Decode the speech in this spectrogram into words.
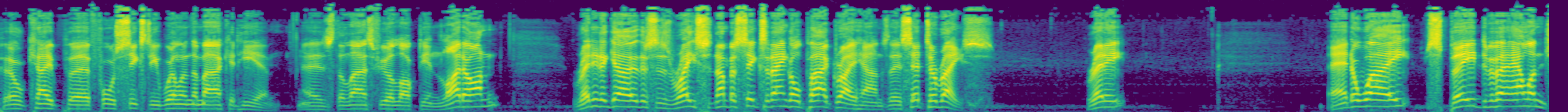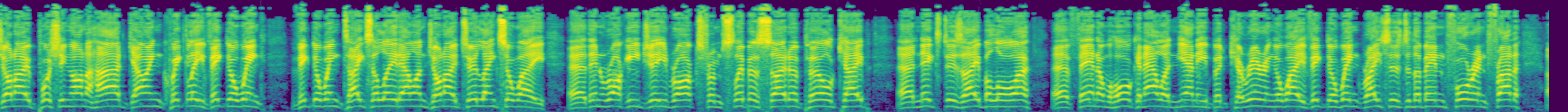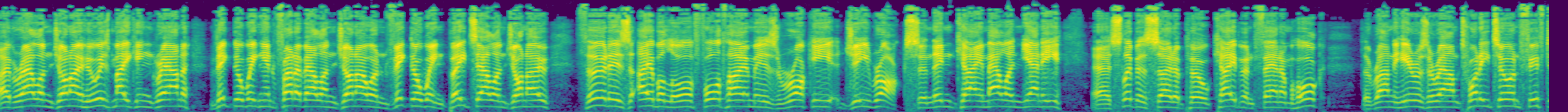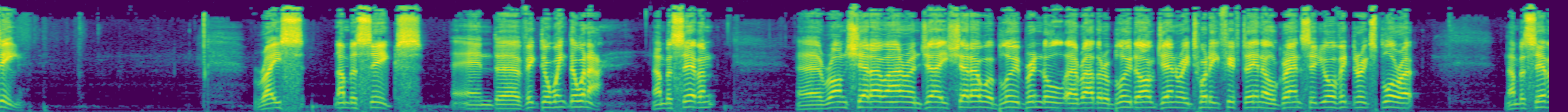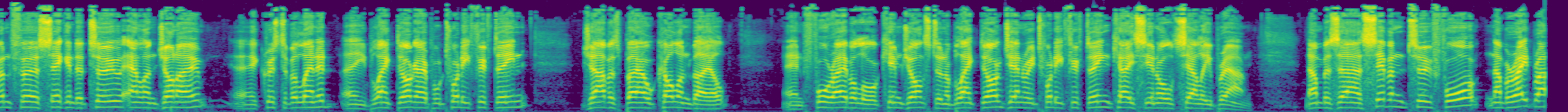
Pearl Cape uh, 460 well in the market here as the last few are locked in. Light on. Ready to go. This is race number six at Angle Park Greyhounds. They're set to race. Ready. And away. Speed for Alan Jono pushing on hard, going quickly. Victor Wink. Victor Wink takes a lead. Alan Jono two lengths away. Uh, then Rocky G rocks from Slipper Soda, Pearl Cape. Uh, next is Abelor, uh, Phantom Hawk and Alan Yanni, but careering away. Victor Wink races to the bend, four in front over Alan Jono, who is making ground. Victor Wink in front of Alan Jono, and Victor Wink beats Alan Jono. Third is Abelor. Fourth home is Rocky G Rocks, and then came Alan Yanni, uh, Slippers Soda, Pearl Cape, and Phantom Hawk. The run here is around 22 and 50. Race number six, and uh, Victor Wink the winner. Number seven. Uh, Ron Shadow, R and J Shadow, a blue brindle, uh, rather a blue dog, January 2015. El Grand said your Victor Explorer. Number seven, first, second to two, Alan Jono, uh, Christopher Leonard, a black dog, April 2015. Jarvis Bale, Colin Bale, and four Abelor Kim Johnston, a black dog, January 2015. Casey and Old Sally Brown. Numbers are seven to four. Number eight, run.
